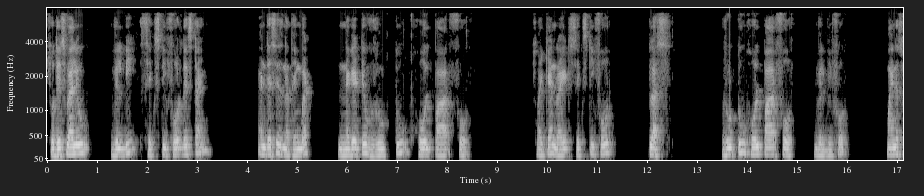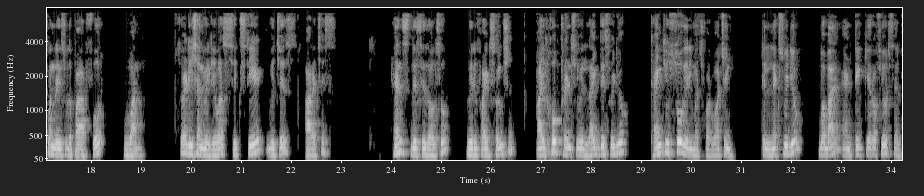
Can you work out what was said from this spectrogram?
So this value will be 64 this time and this is nothing but negative root 2 whole power 4. So I can write 64 plus root 2 whole power 4 will be 4 minus 1 raised to the power 4 1. So addition will give us 68 which is RHS. Hence this is also verified solution. I hope friends you will like this video. Thank you so very much for watching. Till next video. Bye bye and take care of yourself.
